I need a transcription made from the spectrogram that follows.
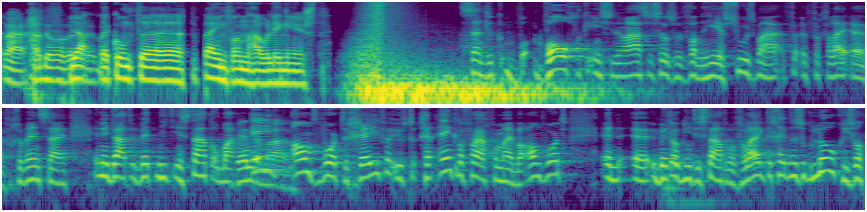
Maar ga door. Ja, daar komt eh Pepijn van Houweling eerst. Het zijn natuurlijk wa- walgelijke insinuaties zoals we van de heer Sjoerdsma ver- vergelij- eh, gewend zijn. En inderdaad, u bent niet in staat om maar Wend één antwoord te geven. U heeft geen enkele vraag van mij beantwoord. En eh, u bent ook niet in staat om een vergelijking te geven. Dat is ook logisch, want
